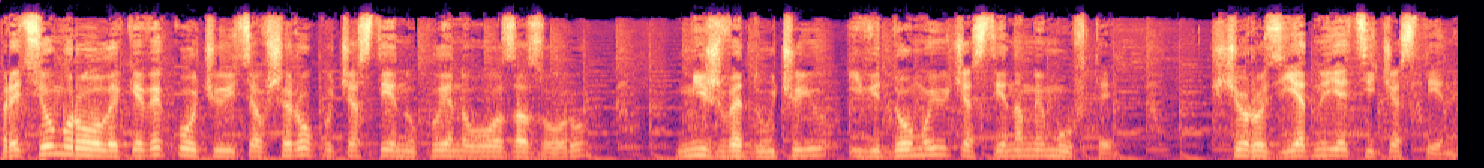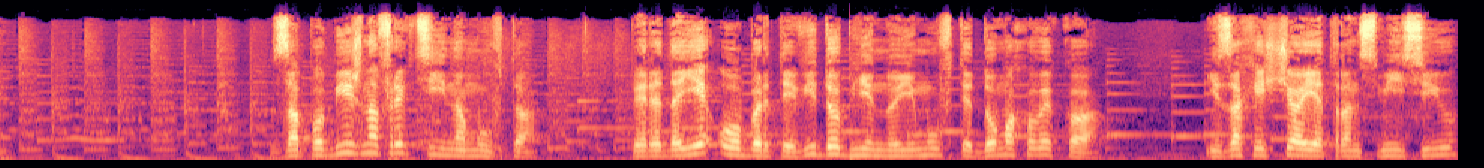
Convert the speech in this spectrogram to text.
При цьому ролики викочуються в широку частину клинового зазору між ведучою і відомою частинами муфти, що роз'єднує ці частини. Запобіжна фрикційна муфта передає оберти від обгінної муфти до маховика і захищає трансмісію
